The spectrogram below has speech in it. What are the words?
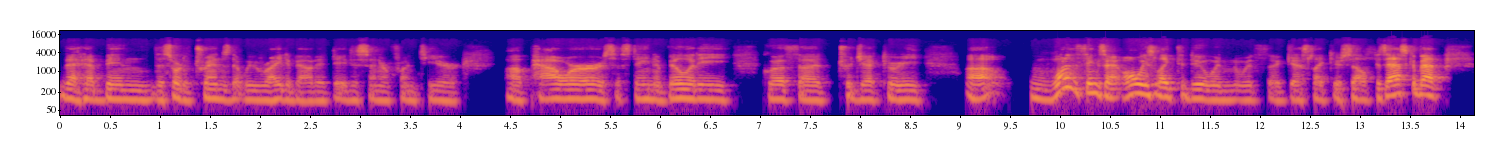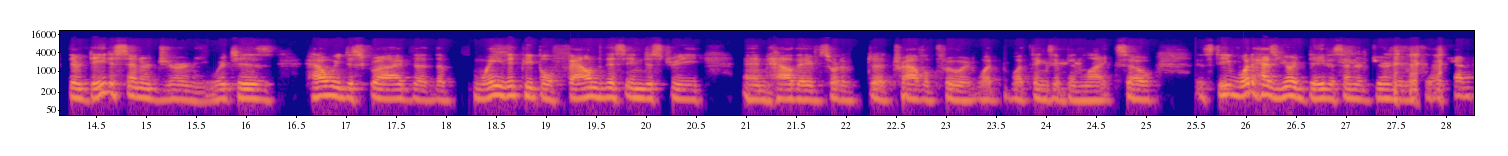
that have been the sort of trends that we write about at Data Center Frontier uh, power, sustainability, growth uh, trajectory. Uh, one of the things I always like to do when with a guest like yourself is ask about their data center journey, which is how we describe the, the way that people found this industry and how they've sort of uh, traveled through it, what, what things have been like. So Steve, what has your data center journey looked like? How,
